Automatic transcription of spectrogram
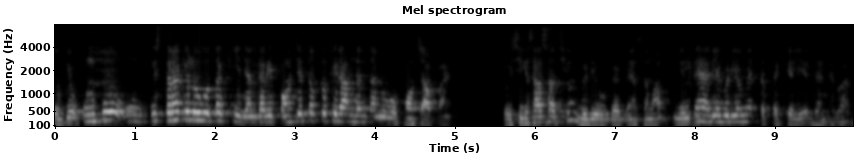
क्योंकि उनको उन, इस तरह के लोगों तक ये जानकारी पहुँचे तब तो फिर आम जनता में वो पहुँचा पाए। तो इसी के साथ साथियों वीडियो को करते हैं समाप्त। मिलते हैं अगले वीडियो में तब तक के लिए धन्यवाद।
